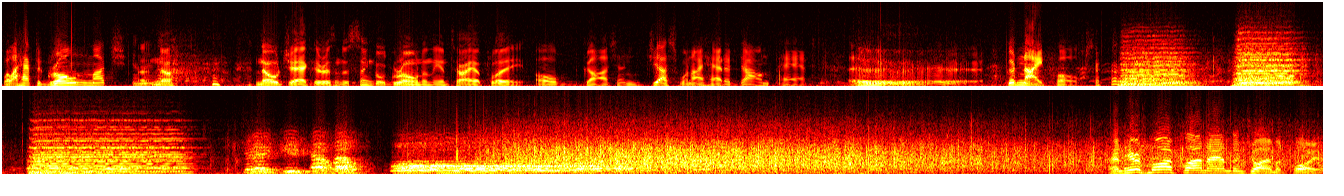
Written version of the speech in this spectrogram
Will I have to groan much? In Uh, no, no, Jack. There isn't a single groan in the entire play. Oh, gosh, and just when I had it down pat. Good night, folks. And here's more fun and enjoyment for you.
